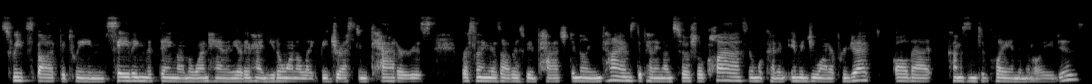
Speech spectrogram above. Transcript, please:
sweet spot between saving the thing on the one hand and the other hand. You don't want to like be dressed in tatters or something that's obviously been patched a million times depending on social class and what kind of image you want to project. All that comes into play in the middle ages.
